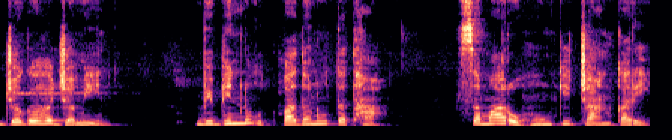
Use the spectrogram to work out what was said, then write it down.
जगह ज़मीन, विभिन्न उत्पादनों तथा समारोहों की जानकारी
